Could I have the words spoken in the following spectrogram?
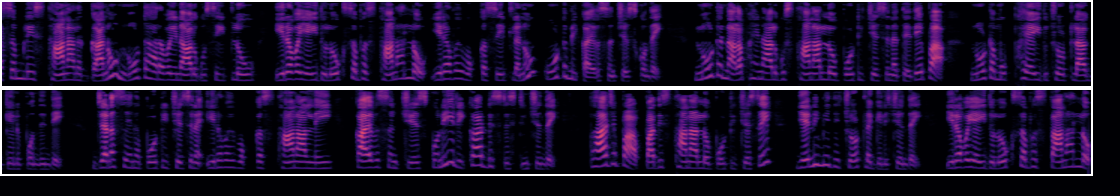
అసెంబ్లీ స్థానాలకు గాను నూట అరవై నాలుగు సీట్లు ఇరవై ఐదు లోక్సభ స్థానాల్లో ఇరవై ఒక్క సీట్లను కూటమి కైవసం చేసుకుంది. నూట నలభై నాలుగు స్థానాల్లో పోటీ చేసిన తెదేపా నూట ముప్పై ఐదు చోట్ల గెలుపొందింది. జనసేన పోటీ చేసిన ఇరవై ఒక్క స్థానాల్ని కైవసం చేసుకుని రికార్డు సృష్టించింది. భాజపా పది స్థానాల్లో పోటీ చేసి ఎనిమిది చోట్ల గెలిచింది. ఇరవై ఐదు లోక్సభ స్థానాల్లో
